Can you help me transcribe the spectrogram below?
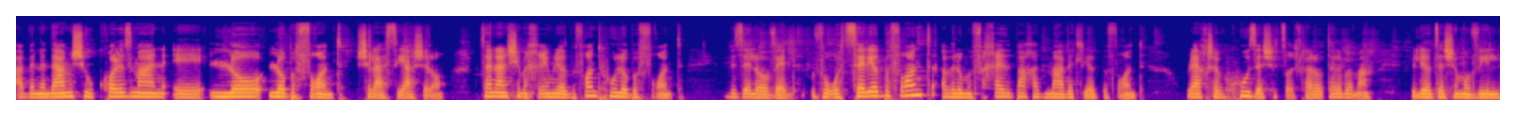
הבן אדם שהוא כל הזמן אה, לא, לא בפרונט של העשייה שלו. נותן לאנשים אחרים להיות בפרונט, הוא לא בפרונט, וזה לא עובד. והוא רוצה להיות בפרונט, אבל הוא מפחד פחד מוות להיות בפרונט. אולי עכשיו הוא זה שצריך לעלות על הבמה, ולהיות זה שמוביל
